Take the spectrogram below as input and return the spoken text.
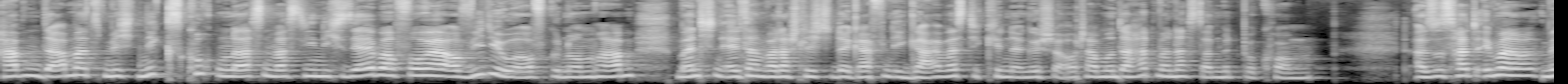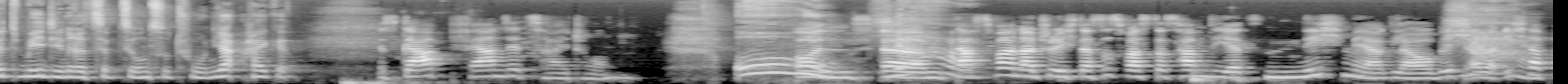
haben damals mich nichts gucken lassen, was sie nicht selber vorher auf Video aufgenommen haben. Manchen Eltern war das schlicht und ergreifend egal, was die Kinder geschaut haben. Und da hat man das dann mitbekommen. Also es hat immer mit Medienrezeption zu tun. Ja, Heike. Es gab Fernsehzeitungen. Oh, Und ja. ähm, das war natürlich, das ist was, das haben die jetzt nicht mehr, glaube ich. Ja. Aber ich habe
